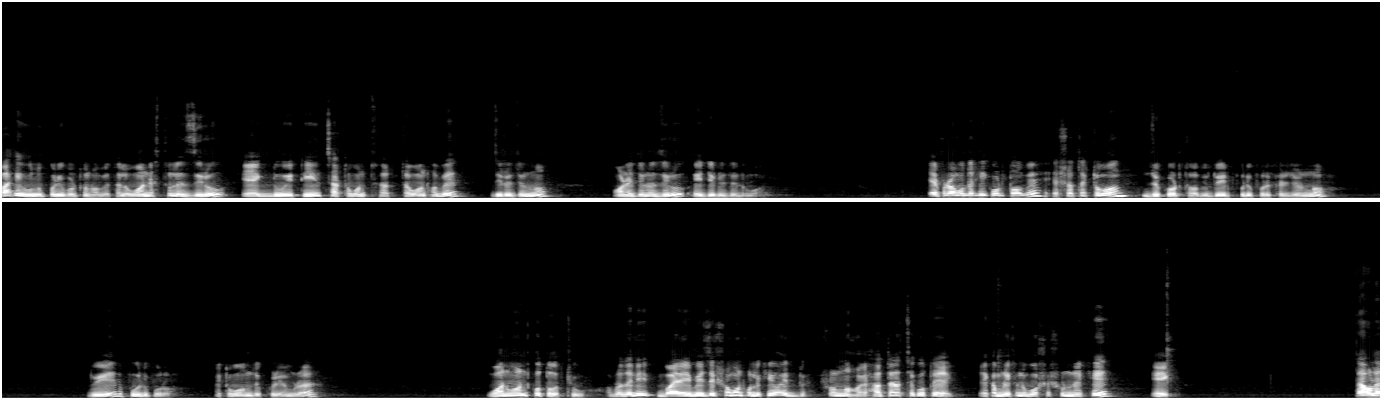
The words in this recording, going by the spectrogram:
বাকিগুলো পরিবর্তন হবে। তাহলে ওয়ানের স্থলে জিরো এক, দুই, তিন চারটা ওয়ান চারটা ওয়ান হবে জিরোর জন্য ওয়ানের জন্য জিরো এই জিরোর জন্য ওয়ান এরপর আমাদের কি করতে হবে? এর সাথে একটা ওয়ান যোগ করতে হবে, দুইয়ের পরিপূরকের জন্য। দুইয়ের পরিপূরক। একটা ওয়ান যোগ করি আমরা। ওয়ান ওয়ান কত? টু আমরা জানি বাইরে বেজের সমান হলে কি হয়? শূন্য হয়। হাতে আছে কত? এক। এক আমরা এখানে বসে শূন্য রেখে এক। তাহলে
